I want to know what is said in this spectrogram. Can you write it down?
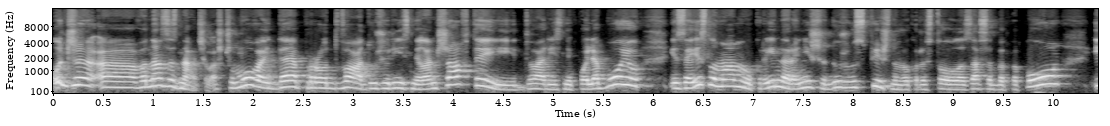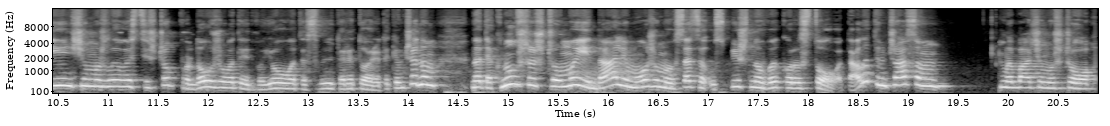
Отже, е, вона зазначила, що мова йде про два дуже різні ландшафти і два різні поля бою. І за її словами, Україна раніше дуже успішно використовувала засоби ППО і інші можливості, щоб продовжувати відвоювати свою територію. Таким чином, натякнувши, що ми і далі можемо все це успішно використовувати. Але тим часом. Ми бачимо, що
